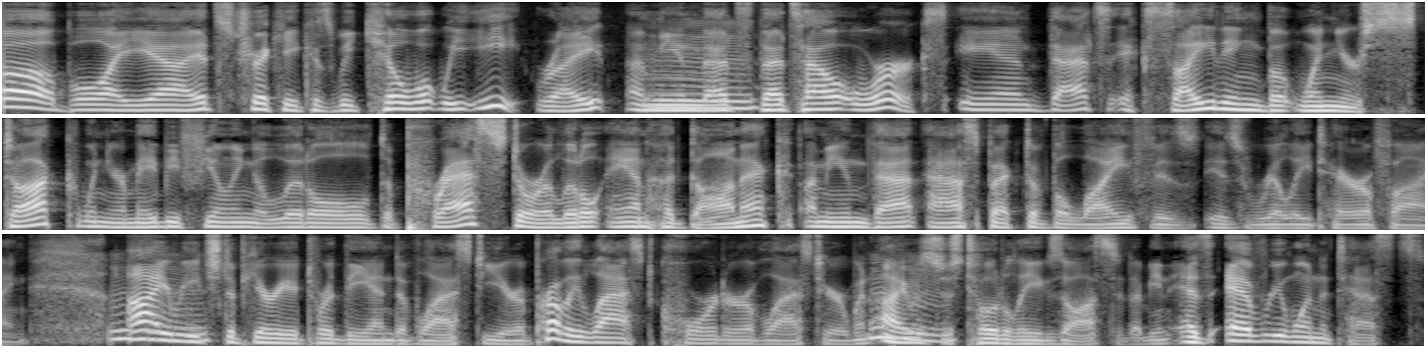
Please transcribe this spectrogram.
Oh boy, yeah, it's tricky because we kill what we eat, right? I mean, mm. that's that's how it works, and that's exciting. But when you're stuck, when you're maybe feeling a little depressed or a little anhedonic, I mean, that aspect of the life is is really terrifying. Mm-hmm. I reached a period toward the end of last year, probably last quarter of last year, when mm-hmm. I was mm-hmm. just totally exhausted. I mean, as everyone attests,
